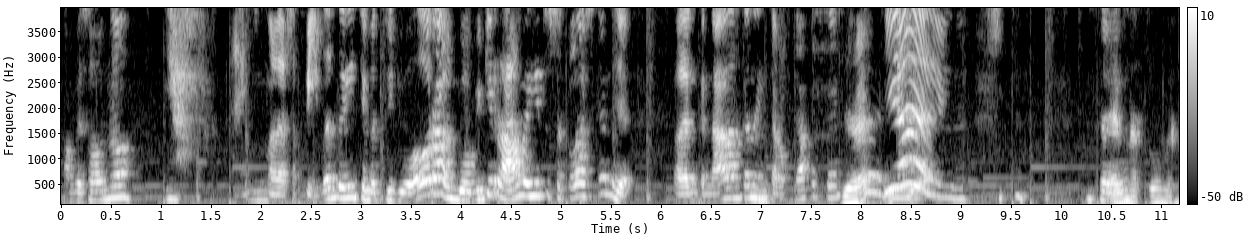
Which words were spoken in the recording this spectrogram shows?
sampai sono ya anjing malah sepi banget lagi cuma tujuh orang. Gue pikir rame gitu sekelas kan ya. Kalian kenalan kan yang cakep-cakep kan. Ya iya. Saya- enak lu mah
